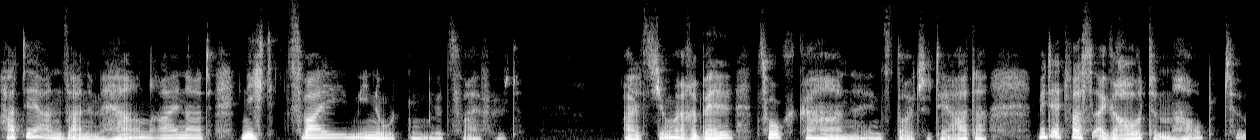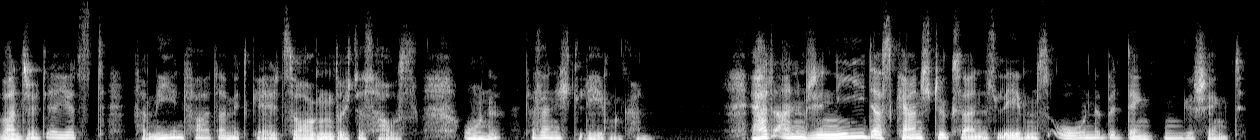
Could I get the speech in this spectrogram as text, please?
hatte er an seinem Herrn Reinhard nicht zwei Minuten gezweifelt. Als junger Rebell zog Kahane ins deutsche Theater. Mit etwas ergrautem Haupt wandelt er jetzt Familienvater mit Geldsorgen durch das Haus, ohne dass er nicht leben kann. Er hat einem Genie das Kernstück seines Lebens ohne Bedenken geschenkt.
